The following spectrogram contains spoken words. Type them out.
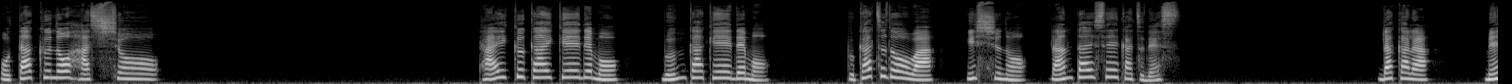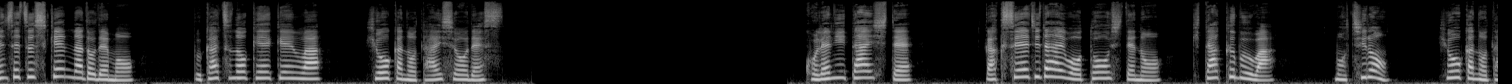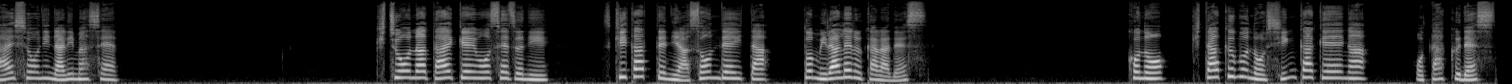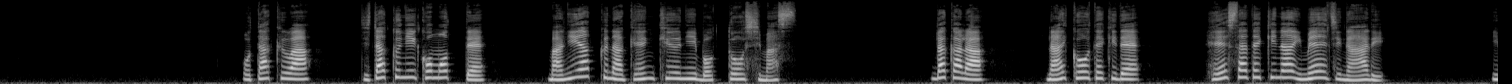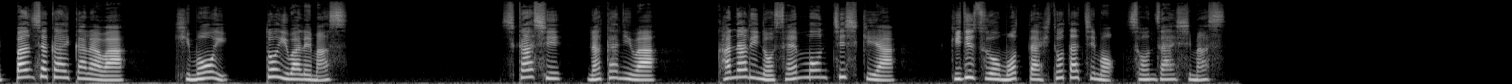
オタクの発祥体育会系でも文化系でも部活動は一種の団体生活です。だから面接試験などでも部活の経験は評価の対象です。これに対して学生時代を通しての帰宅部はもちろん評価の対象になりません。貴重な体験をせずに好き勝手に遊んでいたと見られるからです。この帰宅部の進化系がオタクです。オタクは自宅にこもってマニアックな研究に没頭します。だから内向的で閉鎖的なイメージがあり、一般社会からは、キモいと言われます。しかし、中には、かなりの専門知識や技術を持った人たちも存在します。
